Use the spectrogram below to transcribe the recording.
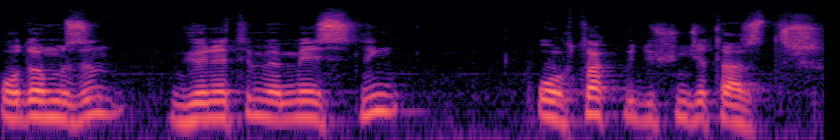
odamızın yönetim ve meclisinin ortak bir düşünce tarzıdır.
